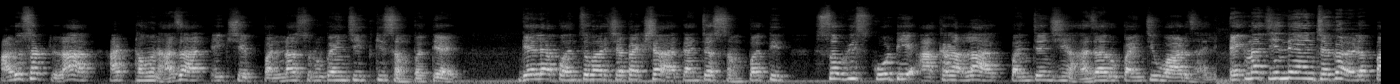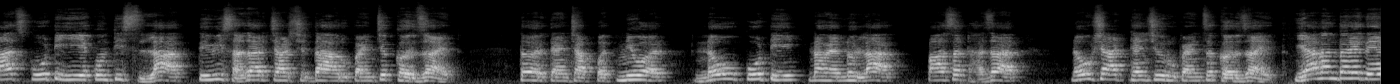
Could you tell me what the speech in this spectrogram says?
अडुसष्ट लाख अठ्ठावन्न हजार एकशे पन्नास रुपयांची इतकी संपत्ती आहे. गेल्या पंचवर्षापेक्षा त्यांच्या संपत्तीत सव्वीस कोटी अकरा लाख पंच्याऐंशी हजार रुपयांची वाढ झाली. एकनाथ शिंदे यांच्याकडे पाच कोटी एकोणतीस लाख तेवीस हजार चारशे दहा रुपयांचे कर्ज आहेत. तर त्यांच्या पत्नीवर नऊ कोटी नव्याण्णव लाख पासष्ट हजार नऊशे अठ्ठ्याऐंशी रुपयांचं कर्ज आहेत. यानंतर येते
